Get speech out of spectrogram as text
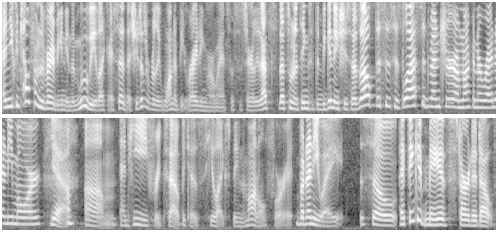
and you can tell from the very beginning of the movie, like I said, that she doesn't really want to be writing romance necessarily. That's that's one of the things at the beginning. She says, "Oh, this is his last adventure. I'm not going to write anymore." Yeah. Um, and he freaks out because he likes being the model for it. But anyway, so I think it may have started out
